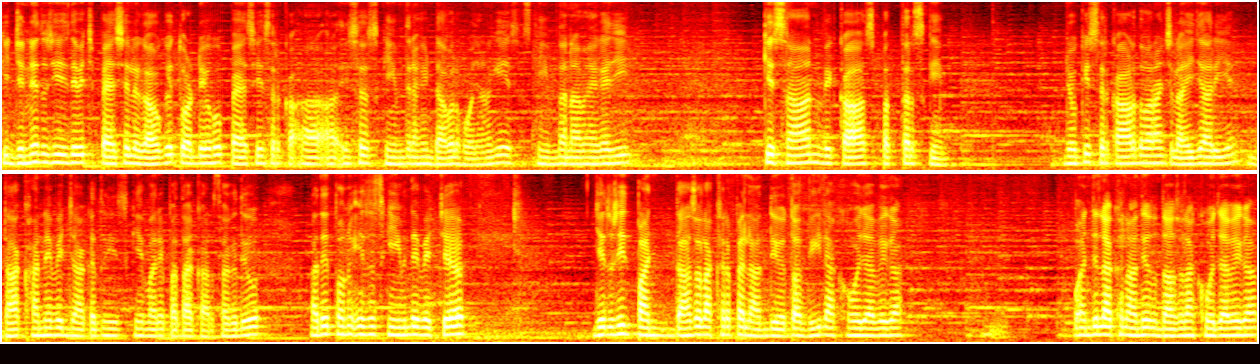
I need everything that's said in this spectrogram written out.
ਕਿ ਜਿੰਨੇ ਤੁਸੀਂ ਇਸ ਦੇ ਵਿੱਚ ਪੈਸੇ ਲਗਾਓਗੇ, ਤੁਹਾਡੇ ਉਹ ਪੈਸੇ ਸਰਕਾਰ ਇਸ ਸਕੀਮ ਦੇ ਰਾਹੀਂ ਡਬਲ ਹੋ ਜਾਣਗੇ। ਇਸ ਸਕੀਮ ਦਾ ਨਾਮ ਹੈਗਾ ਜੀ ਕਿਸਾਨ ਵਿਕਾਸ ਪੱਤਰ ਸਕੀਮ ਜੋ ਕਿ ਸਰਕਾਰ ਦੁਆਰਾ ਚਲਾਈ ਜਾ ਰਹੀ ਹੈ। ਡਾਕਖਾਨੇ ਵਿੱਚ ਜਾ ਕੇ ਤੁਸੀਂ ਇਸ ਸਕੀਮ ਬਾਰੇ ਪਤਾ ਕਰ ਸਕਦੇ ਹੋ ਅਤੇ ਤੁਹਾਨੂੰ ਇਸ ਸਕੀਮ ਦੇ ਵਿੱਚ ਜੇ ਤੁਸੀਂ 5 10 ਲੱਖ ਰੁਪਏ ਲਾਉਂਦੇ ਹੋ ਤਾਂ 20 ਲੱਖ ਹੋ ਜਾਵੇਗਾ। 5 ਲੱਖ ਲਾਉਂਦੇ ਹੋ ਤਾਂ 10 ਲੱਖ ਹੋ ਜਾਵੇਗਾ।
